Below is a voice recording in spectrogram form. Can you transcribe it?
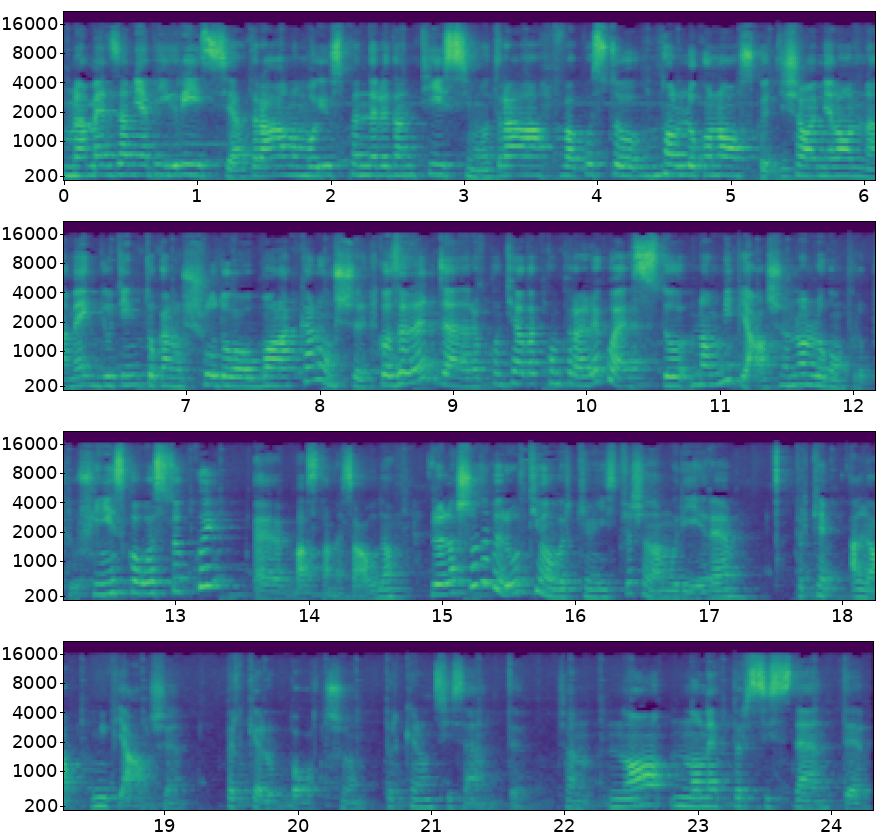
una mezza mia pigrizia, tra non voglio spendere tantissimo, tra va questo non lo conosco e diceva mia nonna meglio tinto canosciuto buono a conoscere cose del genere ho continuato a comprare questo non mi piace non lo compro più. Finisco questo qui e basta me sauda l'ho lasciato per ultimo perché mi dispiace da morire perché allora mi piace perché lo boccio perché non si sente cioè, no, non è persistente,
